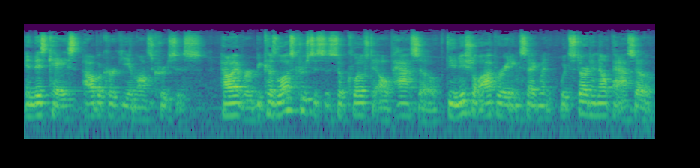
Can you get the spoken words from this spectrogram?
in this case, Albuquerque and Las Cruces. However, because Las Cruces is so close to El Paso, the initial operating segment would start in El Paso,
